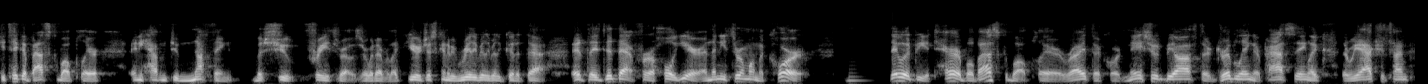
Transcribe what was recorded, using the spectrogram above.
you take a basketball player and you have them do nothing but shoot free throws or whatever. Like you're just going to be really, really, really good at that. If they did that for a whole year and then you threw them on the court, they would be a terrible basketball player, right? Their coordination would be off, their dribbling or passing, like the reaction time.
